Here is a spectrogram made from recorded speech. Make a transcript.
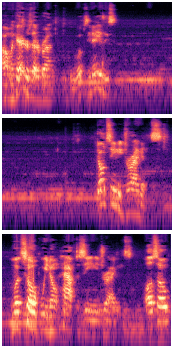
Oh, my character's out of breath. Whoopsie daisies. Don't see any dragons. Let's hope we don't have to see any dragons. Also,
